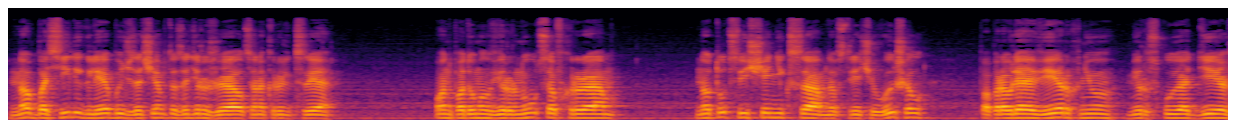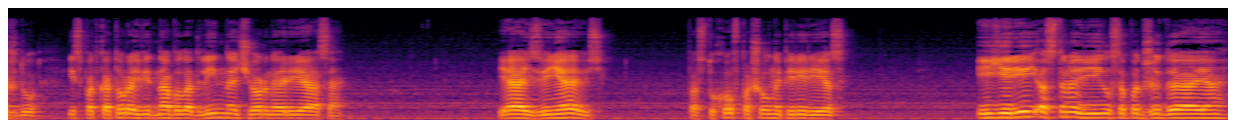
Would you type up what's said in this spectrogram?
но Василий Глебович зачем-то задержался на крыльце. Он подумал вернуться в храм, но тут священник сам навстречу вышел – поправляя верхнюю мирскую одежду, из-под которой видна была длинная черная ряса. «Я извиняюсь». Пастухов пошел на перерез. И Ерей остановился, поджидая.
